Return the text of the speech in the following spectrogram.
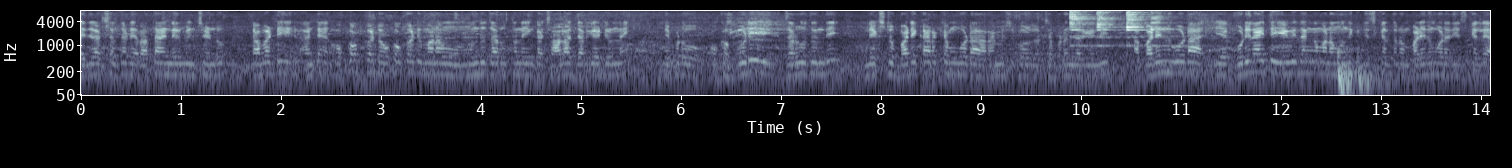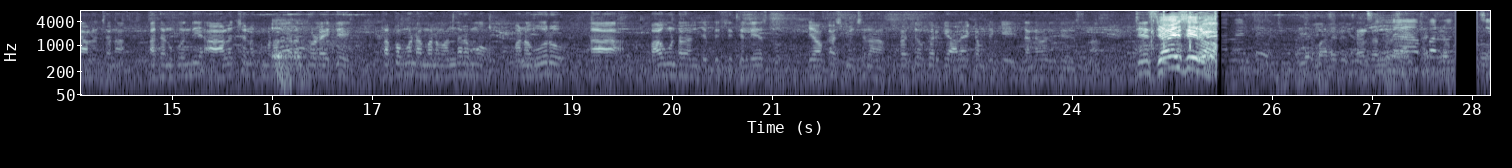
ఐదు లక్షలతోటి రథాన్ని నిర్మించిండు. కాబట్టి అంటే ఒక్కొక్కటి ఒక్కొక్కటి మనం ముందు జరుగుతున్నాయి ఇంకా చాలా జరిగేవి ఉన్నాయి. ఇప్పుడు ఒక గుడి జరుగుతుంది. నెక్స్ట్ బడి కార్యక్రమం కూడా రమేష్ గౌడ్ గారు చెప్పడం జరిగింది. ఆ బడిని కూడా ఏ గుడిని అయితే ఏ విధంగా మనం ముందుకు తీసుకెళ్తున్నాం బడిని కూడా తీసుకెళ్ళే ఆలోచన అతనికి ఉంది. ఆ ఆలోచనకు మనందరం తోడైతే తప్పకుండా మనం అందరము మన ఊరు బాగుంటుందని చెప్పేసి తెలియజేస్తూ ఈ అవకాశం ఇచ్చిన ప్రతి ఒక్కరికి ఆలయ కమిటీకి ధన్యవాదాలు తెలియజేస్తున్నాను జై శ్రీరామ్. చిన్నప్పటి నుంచి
